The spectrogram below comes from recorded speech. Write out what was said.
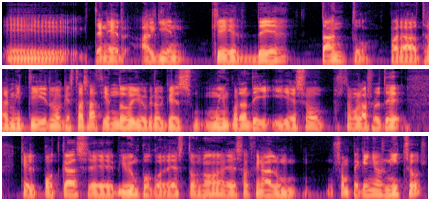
eh, tener alguien que dé tanto para transmitir lo que estás haciendo, yo creo que es muy importante y, eso pues, tenemos la suerte que el podcast eh, vive un poco de esto, ¿no? Es al final, son pequeños nichos,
